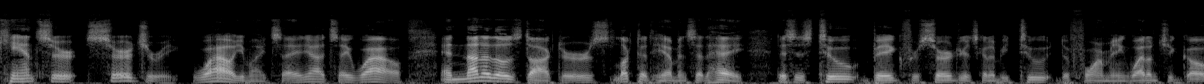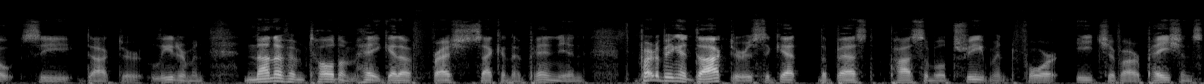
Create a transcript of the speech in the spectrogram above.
cancer surgery. Wow, you might say. Yeah, I'd say wow. And none of those doctors looked at him and said, hey, this is too big for surgery. It's going to be too deforming. Why don't you go see Dr. Lederman? None of them told him, hey, get a fresh second opinion. Part of being a doctor is to get the best possible treatment for each of our patients.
